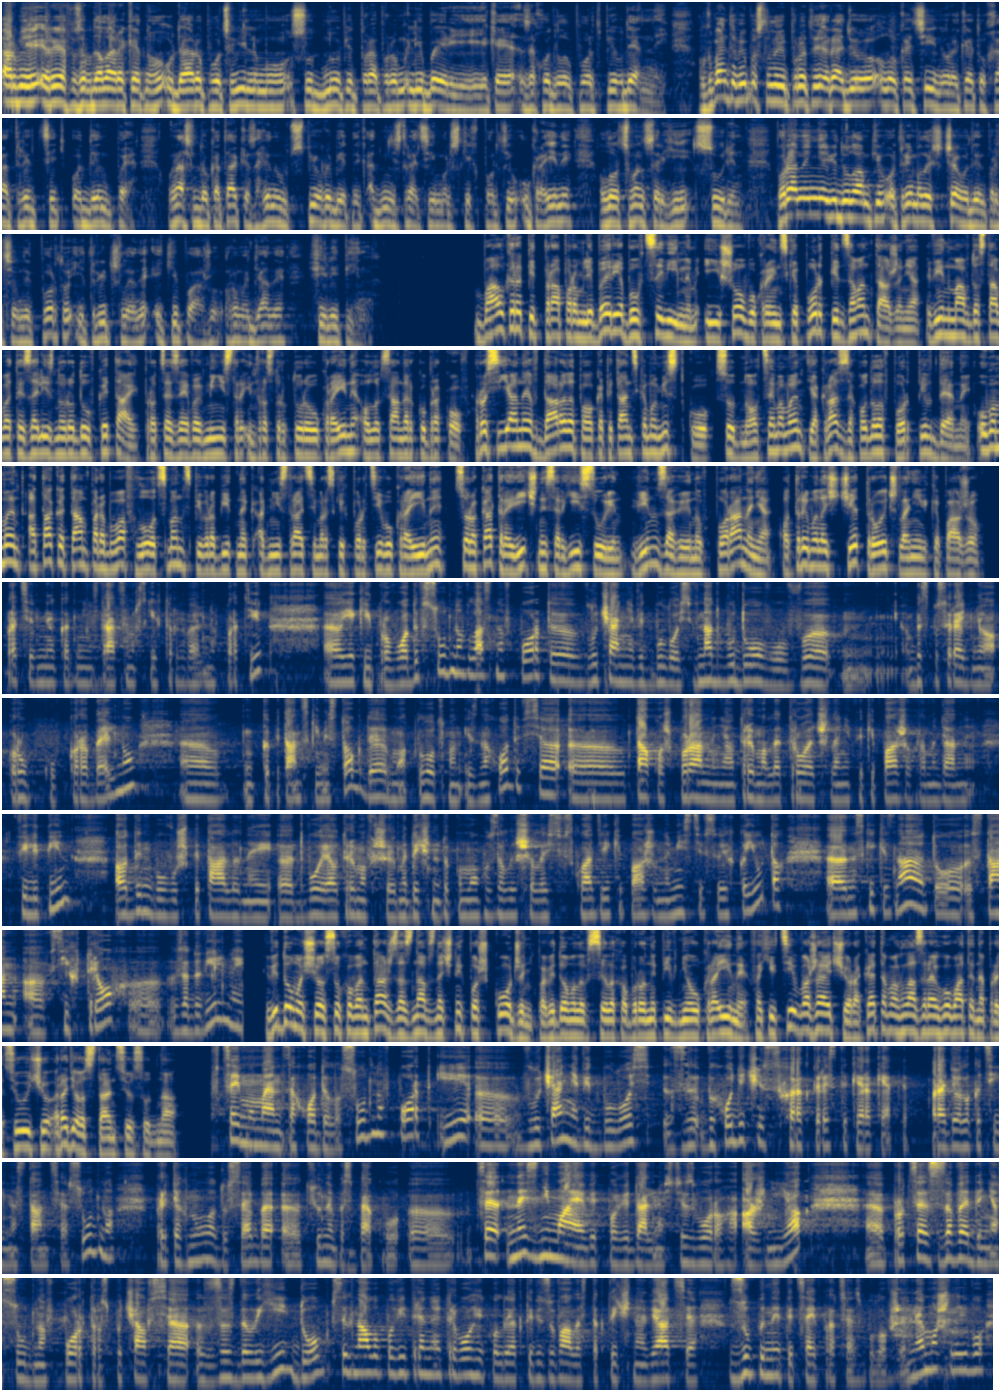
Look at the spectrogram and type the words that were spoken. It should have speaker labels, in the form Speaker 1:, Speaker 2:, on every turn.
Speaker 1: Армія РФ завдала ракетного удару по цивільному судну під прапором Ліберії, яке заходило в порт Південний. Окупанти випустили протирадіолокаційну ракету Х-31П. Унаслідок атаки загинув співробітник адміністрації морських портів України лоцман Сергій Сурін. Поранення від уламків отримали ще один працівник порту і три члени екіпажу громадяни Філіппін.
Speaker 2: Балкер під прапором Ліберія був цивільним і йшов в український порт під завантаження. Він мав доставити залізну руду в Китай. Про це заявив міністр інфраструктури України Олександр Кубраков. Росіяни вдарили по капітанському містку. Судно в цей момент якраз заходило в порт Південний. У момент атаки там перебував лоцман, співробітник адміністрації морських портів України, 43-річний Сергій Сурін. Він загинув. Поранення отримали ще троє членів екіпажу.
Speaker 3: Працівник адміністрації морських торгівельних портів, е, який проводив судно власне в порт. Е, Влучання відбулось в надбудову в безпосередньо рубку корабельну, е, капітанський місток, де лоцман і знаходився. Також поранення отримали троє членів екіпажу громадяни Філіппін. Один був ушпиталений, е, двоє, отримавши медичну допомогу, залишились в складі екіпажу на місці в своїх каютах. Е, Наскільки знаю, то стан е, всіх трьох задовільний.
Speaker 2: Відомо, що суховантаж зазнав значних пошкоджень. Повідомили в силах оборони Півдня України. Фахівці вважають, що ракета могла зреагувати на працюючу радіостанцію судна.
Speaker 3: В цей момент заходило судно в порт, і влучання відбулось з виходячи з характеристики ракети. Радіолокаційна станція судна притягнула до себе е, цю небезпеку. Е, це не знімає відповідальності з ворога аж ніяк. Е, процес заведення судна в порт розпочався заздалегідь до сигналу повітряної тривоги, коли активізувалась тактична авіація. Зупинити цей процес було вже неможливо.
